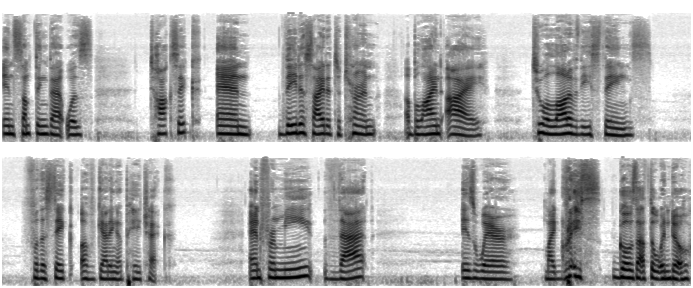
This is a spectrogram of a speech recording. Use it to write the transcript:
in something that was toxic and they decided to turn a blind eye to a lot of these things for the sake of getting a paycheck. And for me, that is where my grace goes out the window.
